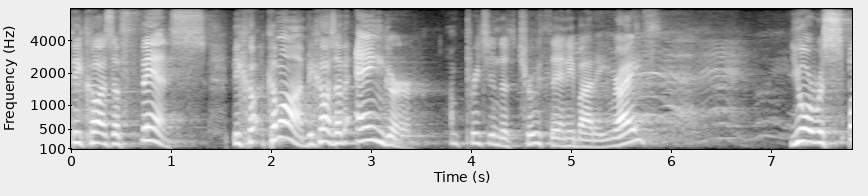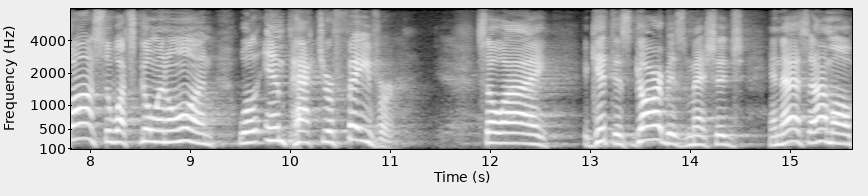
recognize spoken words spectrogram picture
Because offense because, come on, because of anger. I'm preaching the truth to anybody, right? Your response to what's going on will impact your favor. So I get this garbage message, and that's I'm all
